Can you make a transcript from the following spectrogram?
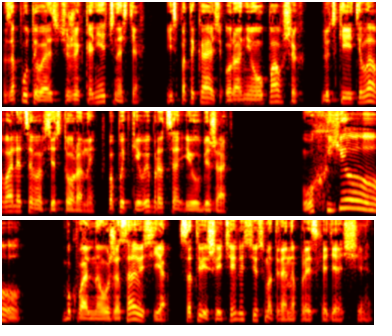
Запутываясь в чужих конечностях и спотыкаясь о ранее упавших, людские тела валятся во все стороны в попытке выбраться и убежать. «Ух ё!» Буквально ужасаюсь я, с отвисшей челюстью смотря на происходящее.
